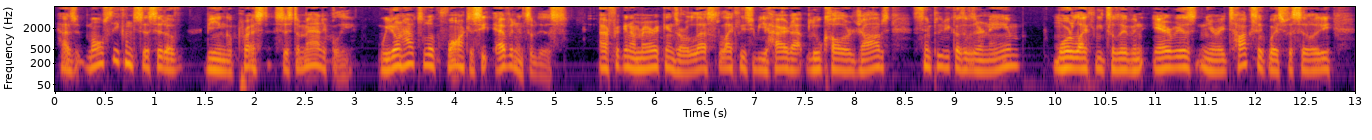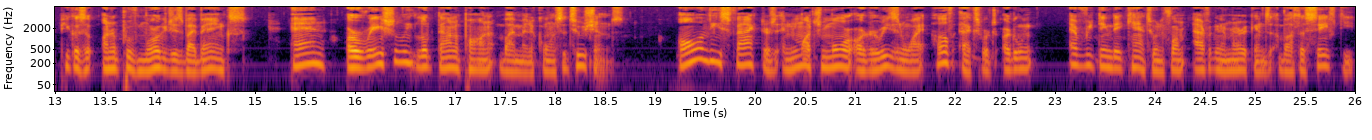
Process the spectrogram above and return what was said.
has mostly consisted of being oppressed systematically. We don't have to look far to see evidence of this. African Americans are less likely to be hired at blue collar jobs simply because of their name, more likely to live in areas near a toxic waste facility because of unapproved mortgages by banks, and are racially looked down upon by medical institutions. All of these factors and much more are the reason why health experts are doing everything they can to inform African Americans about the safety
